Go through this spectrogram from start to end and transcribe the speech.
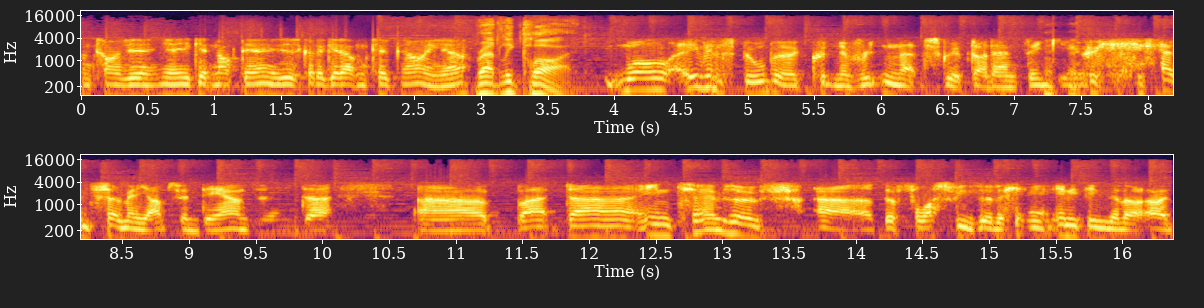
sometimes you, you, you get knocked down. You just got to get up and keep going. Yeah. Bradley Clyde. Well, even Spielberg couldn't have written that script. I don't think he had so many ups and downs, and uh, uh, but uh, in terms of uh, the philosophies that anything that I,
